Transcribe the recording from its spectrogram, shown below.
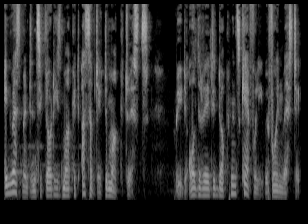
Investment in securities market are subject to market risks. Read all the related documents carefully before investing.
